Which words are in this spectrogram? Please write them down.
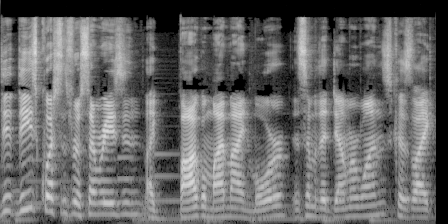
th these questions for some reason like boggle my mind more than some of the dumber ones because like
